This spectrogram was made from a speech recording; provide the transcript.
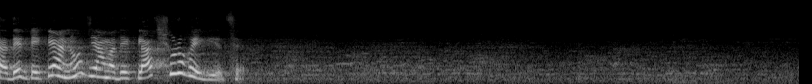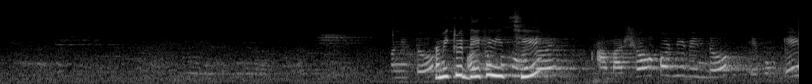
তাদের ডেকে আনো যে আমাদের ক্লাস শুরু হয়ে গিয়েছে। আমি একটু দেখে নিচ্ছি। আমার সহকর্মীবৃন্দ এবং এই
